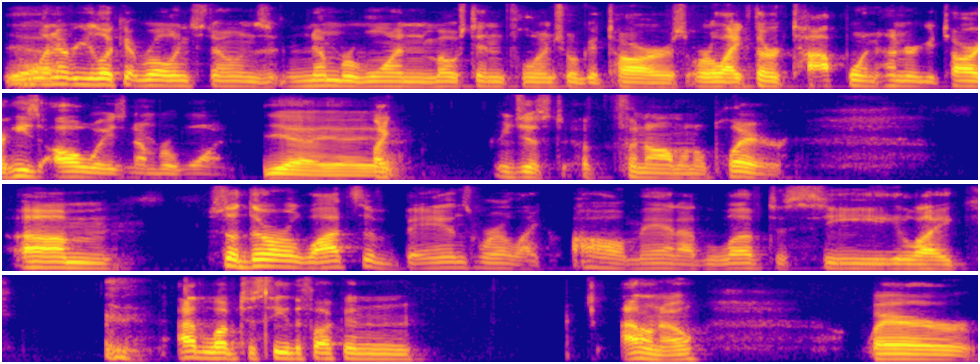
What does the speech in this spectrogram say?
Yeah. whenever you look at Rolling Stone's number one most influential guitars or like their top 100 guitar, he's always number one. yeah, yeah, yeah. like he's just a phenomenal player. Um, so there are lots of bands where like, oh man, I'd love to see like, I'd love to see the fucking, I don't know, where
